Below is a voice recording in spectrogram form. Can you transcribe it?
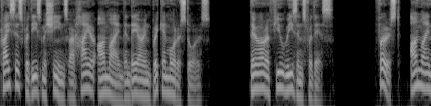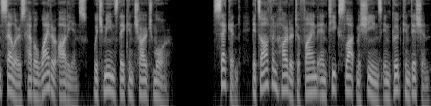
prices for these machines are higher online than they are in brick-and-mortar stores. There are a few reasons for this. First, online sellers have a wider audience, which means they can charge more. Second, it's often harder to find antique slot machines in good condition,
